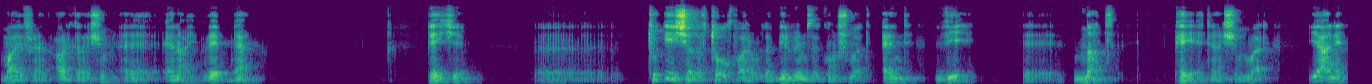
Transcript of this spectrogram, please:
my friend, arkadaşım, e, I ve ben. Peki, e, to each other, talk var burada, birbirimizle konuşmak, and we e, not pay attention var. Yani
